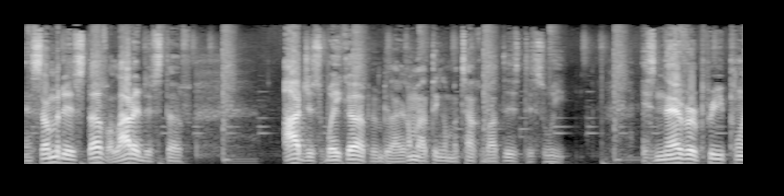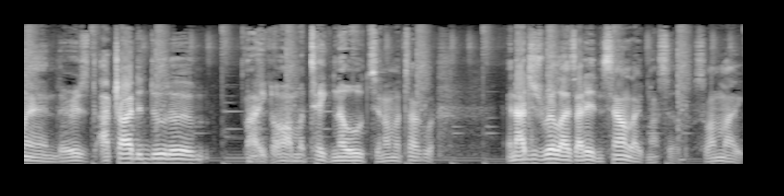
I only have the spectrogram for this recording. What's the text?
And some of this stuff, a lot of this stuff, I just wake up and be like, I'm gonna think I'm gonna talk about this this week. It's never pre-planned. There is. I tried to do the like, oh, I'm gonna take notes and I'm gonna talk about, and I just realized I didn't sound like myself. So I'm like,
